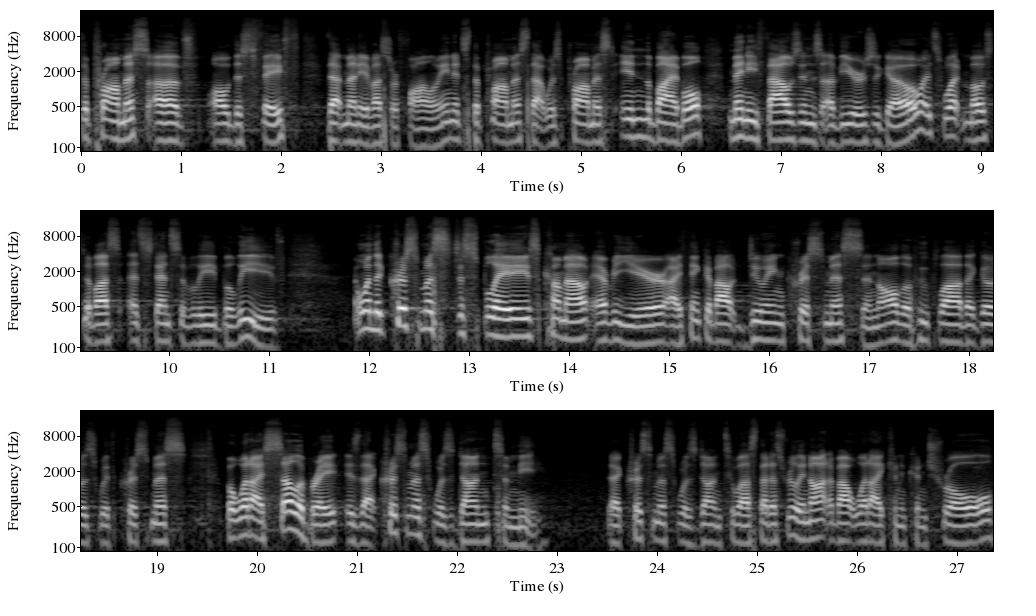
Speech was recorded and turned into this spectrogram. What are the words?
the promise of all this faith that many of us are following. It's the promise that was promised in the Bible many thousands of years ago. It's what most of us ostensibly believe. And when the Christmas displays come out every year, I think about doing Christmas and all the hoopla that goes with Christmas. But what I celebrate is that Christmas was done to me, that Christmas was done to us, that it's really not about what I can control,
